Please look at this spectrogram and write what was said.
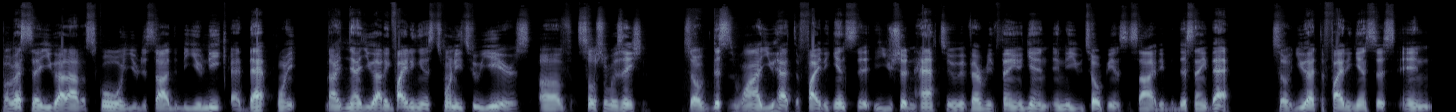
But let's say you got out of school and you decide to be unique at that point. Right now you got to fight against 22 years of socialization. So this is why you have to fight against it. You shouldn't have to if everything again in the utopian society, but this ain't that. So you have to fight against this and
